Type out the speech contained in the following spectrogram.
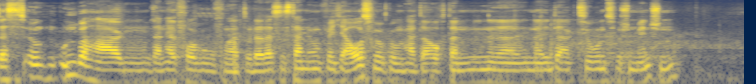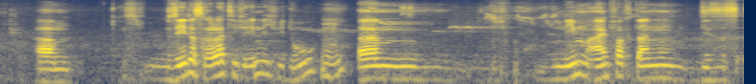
dass es irgendein Unbehagen dann hervorgerufen hat oder dass es dann irgendwelche Auswirkungen hatte, auch dann in der, in der Interaktion zwischen Menschen. Ähm, ich sehe das relativ ähnlich wie du. Mhm. Ähm, ich nehme einfach dann dieses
